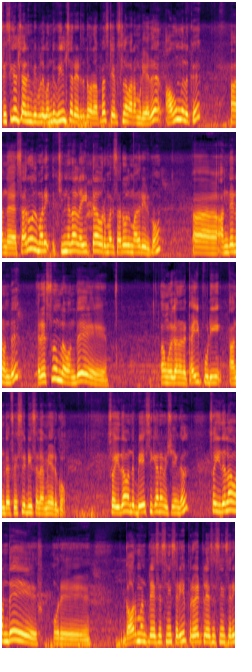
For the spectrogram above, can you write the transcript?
ஃபிசிக்கல் சேலஞ்ச் பீப்புளுக்கு வந்து வீல் சேர் எடுத்துகிட்டு வரப்போ ஸ்டெப்ஸில் வர முடியாது. அவங்களுக்கு அந்த சர்வல் மாதிரி சின்னதாக லைட்டாக ஒரு மாதிரி சர்வல் மாதிரி இருக்கும். அண்ட் தென் வந்து ரெஸ்ட் ரூமில் வந்து அவங்களுக்கு அந்த கைப்பிடி அந்த ஃபெசிலிட்டிஸ் எல்லாமே இருக்கும். ஸோ இதான் வந்து பேசிக்கான விஷயங்கள். ஸோ இதெல்லாம் வந்து ஒரு கவர்மெண்ட் பிளேசஸ்லேயும் சரி ப்ரைவேட் பிளேசஸ்லேயும் சரி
